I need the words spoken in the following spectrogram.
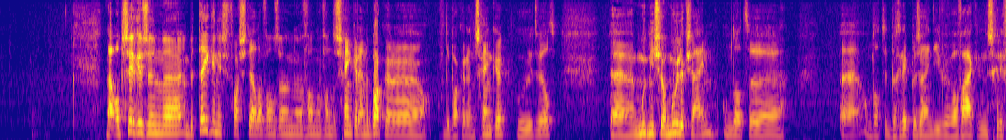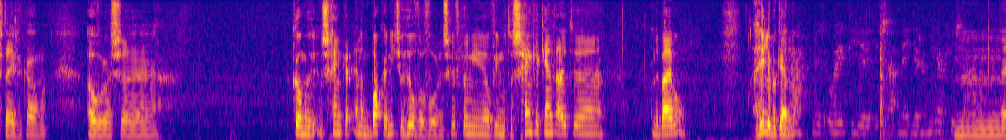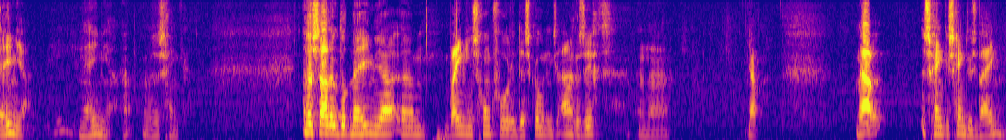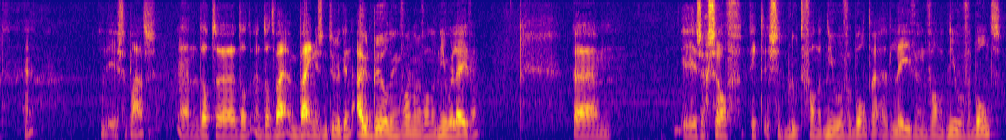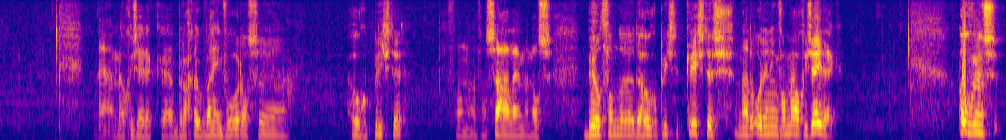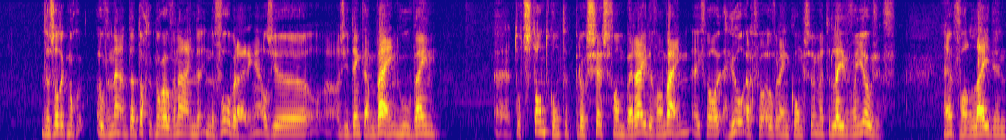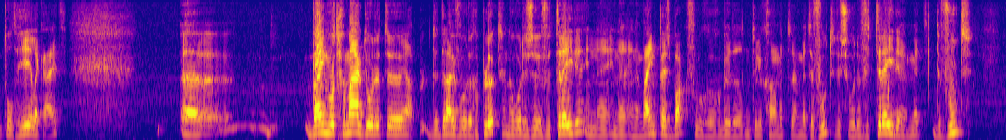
Nou, op zich is een, uh, een betekenis vaststellen van, zo'n, uh, van, van de schenker en de bakker, uh, of de bakker en de schenker, hoe je het wilt, moet niet zo moeilijk zijn, omdat, omdat het begrippen zijn die we wel vaker in de schrift tegenkomen. Overigens komen een schenker en een bakker niet zo heel veel voor in de schrift. Ik weet niet of iemand een schenker kent uit in de Bijbel. Hele bekende. Ja, hoe heet die? nee, Jeremia of mm, Nehemia. Nehemia, ja, dat was een schenker. En er staat ook dat Nehemia um, wijn inschonk voor des konings aangezicht. En uh, ja. Maar schenker schenkt dus wijn. Hè, in de eerste plaats. En dat, uh, dat, dat wijn is natuurlijk een uitbeelding van, van het nieuwe leven. Um, de zegt zelf, dit is het bloed van het nieuwe verbond, hè, het leven van het nieuwe verbond. Nou Melchizedek uh, bracht ook wijn voor als uh, hoge priester van, uh, van Salem en als beeld van de, de hoge priester Christus naar de ordening van Melchizedek. Overigens, daar, zat ik nog over na, daar dacht ik nog over na in de, in de voorbereiding. Hè. Als, je, als je denkt aan wijn, hoe wijn tot stand komt, het proces van bereiden van wijn, heeft wel heel erg veel overeenkomsten met het leven van Jozef. Van lijden tot heerlijkheid. Uh, wijn wordt gemaakt door het, uh, ja, de druiven worden geplukt en dan worden ze vertreden in, in, in, een wijnpestbak. Vroeger gebeurde dat natuurlijk gewoon met, met de voet. Dus ze worden vertreden met de voet.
